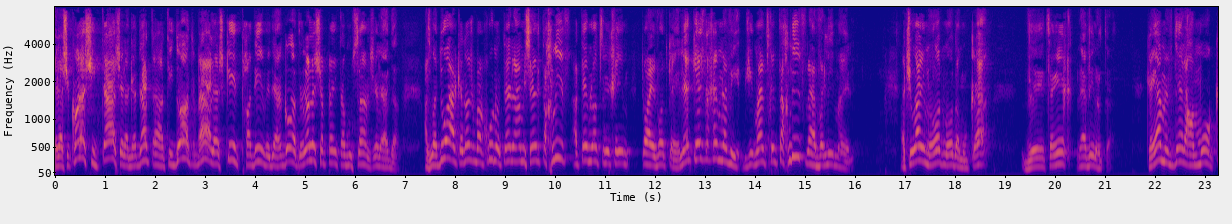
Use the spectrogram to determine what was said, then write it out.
אלא שכל השיטה של אגדת העתידות באה להשקיט פחדים ודאגות ולא לשפר את המוסר של האדם. אז מדוע הקדוש ברוך הוא נותן לעם ישראל תחליף? אתם לא צריכים תועבות כאלה כי יש לכם נביא. בשביל מה הם צריכים תחליף להבלים האלה? התשובה היא מאוד מאוד עמוקה וצריך להבין אותה. קיים הבדל עמוק,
